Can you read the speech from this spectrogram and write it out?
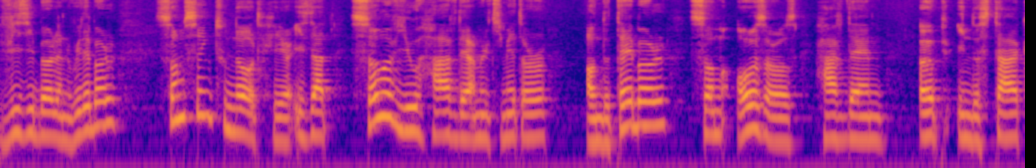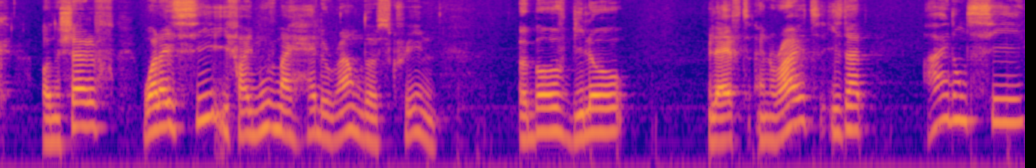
visible and readable. Something to note here is that some of you have their multimeter on the table, some others have them up in the stack on a shelf. What I see if I move my head around the screen, above, below, left and right is that I don't see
